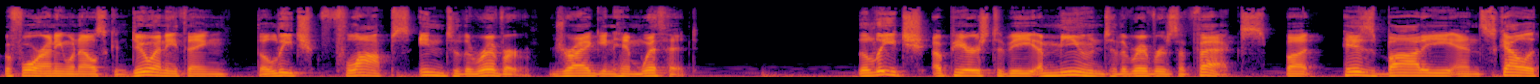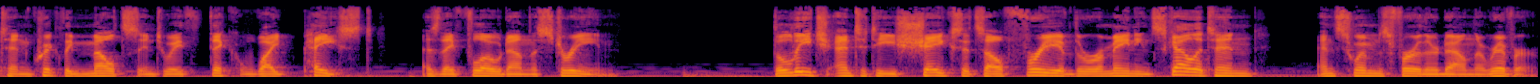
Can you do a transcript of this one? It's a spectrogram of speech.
Before anyone else can do anything, the leech flops into the river, dragging him with it. The leech appears to be immune to the river's effects, but his body and skeleton quickly melts into a thick white paste as they flow down the stream. The leech entity shakes itself free of the remaining skeleton and swims further down the river.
